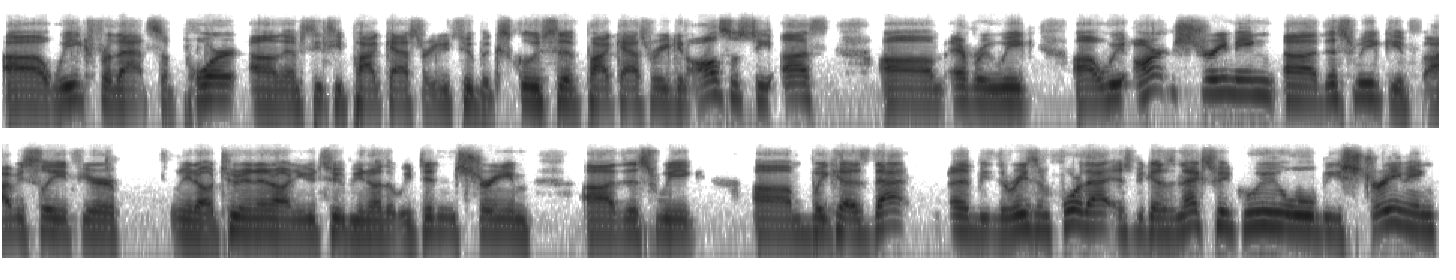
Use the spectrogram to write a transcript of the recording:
uh, week for that support. Um, the MCT podcast, our YouTube exclusive podcast, where you can also see us um, every week. Uh, we aren't streaming uh, this week. If obviously if you're you know tuning in on YouTube, you know that we didn't stream uh, this week um, because that uh, the reason for that is because next week we will be streaming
